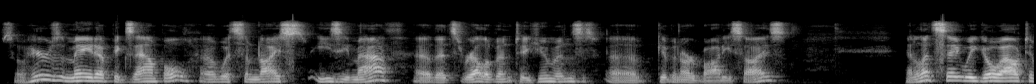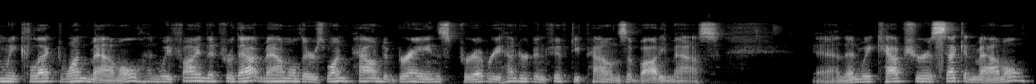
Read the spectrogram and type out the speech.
So here's a made-up example uh, with some nice easy math uh, that's relevant to humans uh, given our body size. And let's say we go out and we collect one mammal and we find that for that mammal there's one pound of brains per every 150 pounds of body mass. And then we capture a second mammal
